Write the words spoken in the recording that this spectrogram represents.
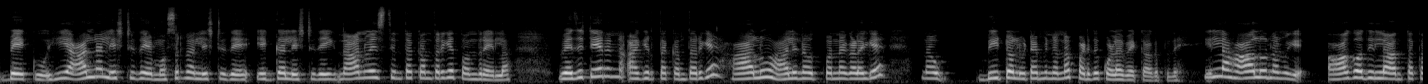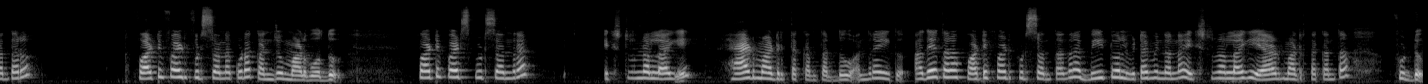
ಬೇಕು? ಈ ಹಾಲಿನಲ್ಲಿ ಎಷ್ಟಿದೆ, ಮೊಸರಿನಲ್ಲಿ ಎಷ್ಟಿದೆ, ಎಗ್ಗಲ್ಲಿ ಎಷ್ಟಿದೆ? ಈಗ ನಾನ್ ವೆಜ್ ತಿಂತಕ್ಕಂಥವ್ರಿಗೆ ತೊಂದರೆ ಇಲ್ಲ. ವೆಜಿಟೇರಿಯನ್ ಆಗಿರ್ತಕ್ಕಂಥವ್ರಿಗೆ ಹಾಲು, ಹಾಲಿನ ಉತ್ಪನ್ನಗಳಿಗೆ ನಾವು ಬೀಟೋಲ್ ವಿಟಮಿನನ್ನು ಪಡೆದುಕೊಳ್ಳಬೇಕಾಗುತ್ತದೆ. ಇಲ್ಲ ಹಾಲು ನಮಗೆ ಆಗೋದಿಲ್ಲ ಅಂತಕ್ಕಂಥವ್ರು ಫಾರ್ಟಿಫೈಡ್ ಫುಡ್ಸನ್ನು ಕೂಡ ಕನ್ಸ್ಯೂಮ್ ಮಾಡ್ಬೋದು. ಫಾರ್ಟಿಫೈಡ್ ಫುಡ್ಸ್ ಅಂದರೆ ಎಕ್ಸ್ಟರ್ನಲ್ ಆಗಿ ಹ್ಯಾಡ್ ಮಾಡಿರ್ತಕ್ಕಂಥದ್ದು. ಅಂದರೆ ಇದು ಅದೇ ಥರ ಫಾರ್ಟಿಫೈಡ್ ಫುಡ್ಸ್ ಅಂತಂದರೆ ಬಿ ಟ್ವೆಲ್ ವಿಟಮಿನನ್ನು ಎಕ್ಸ್ಟರ್ನಲ್ ಆಗಿ ಆ್ಯಡ್ ಮಾಡಿರ್ತಕ್ಕಂಥ ಫುಡ್ಡು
